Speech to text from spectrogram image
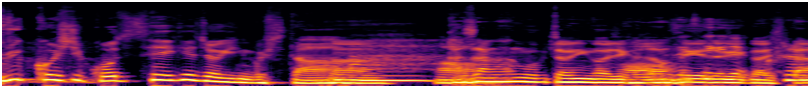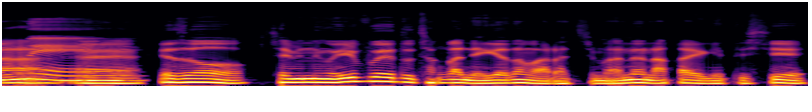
우리 것이 곧 세계적인 것이다. 아. 어. 가장 한국적인 것이 가장 어. 세계적인 세계적- 것이다. 그렇네. 예. 그래서 재밌는 건 일부에도 잠깐 얘기하다 말았지만은 아까 얘기했듯이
